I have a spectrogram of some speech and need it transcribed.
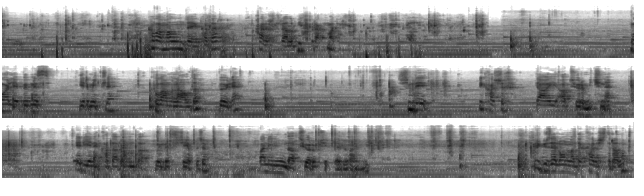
Kıvam alıncaya kadar karıştıralım hiç bırakmadan. Muhallebimiz irmikli kıvamını aldı böyle. Şimdi bir kaşık yağı atıyorum içine. Eriyene kadar onu da böyle şey yapacağım. Vanilini de atıyorum şekerli vanilini. Bir güzel onunla da karıştıralım.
